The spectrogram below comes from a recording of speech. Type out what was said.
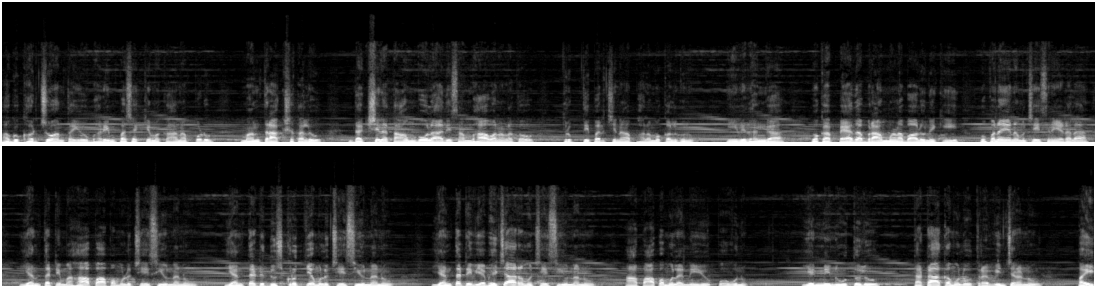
అగు ఖర్చు అంతయు భరింపశక్యము కానప్పుడు మంత్రాక్షతలు దక్షిణ తాంబూలాది సంభావనలతో తృప్తిపరిచిన ఫలము కలుగును. ఈ విధంగా ఒక పేద బ్రాహ్మణ బాలునికి ఉపనయనము చేసిన ఎడల ఎంతటి మహాపాపములు చేసియున్నను ఎంతటి దుష్కృత్యములు చేసియున్నను ఎంతటి వ్యభిచారము చేసియున్నను ఆ పాపములన్నీయు పోవును. ఎన్ని నూతులు తటాకములు త్రవ్వించినను పై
